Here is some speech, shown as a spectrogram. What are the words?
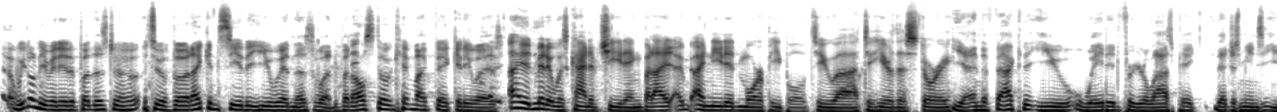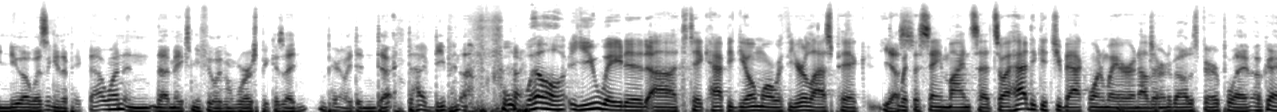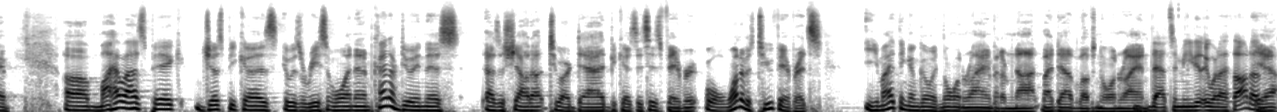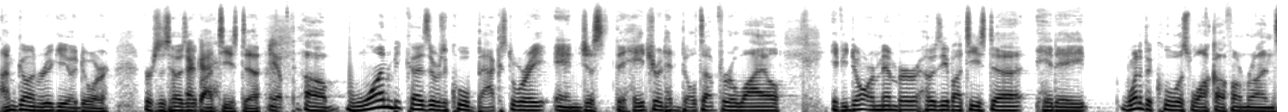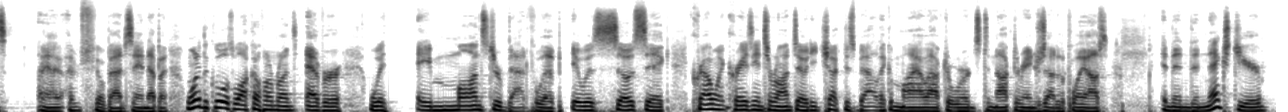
we don't even need to put this to a, to a vote. I can see that you win this one, but I'll still get my pick anyways. I admit it was kind of cheating, but I I, needed more people to uh, to hear this story. Yeah, and the fact that you waited for your last pick, that just means that you knew I wasn't going to pick that one, and that makes me feel even worse because I apparently didn't di- dive deep enough. Well, you waited uh, to take Happy Gilmore with your last pick Yes. with the same mindset, so I had to get you back one way or another. Turnabout is fair play. Okay. Um, my last pick, just because it was a recent one, and I'm kind of doing this as a shout out to our dad because it's his favorite. Well, one of his two favorites. You might think I'm going with Nolan Ryan, but I'm not. My dad loves Nolan Ryan. That's immediately what I thought of. Yeah, I'm going Rugi Odor versus Jose Okay. Bautista. Yep. Um, one because there was a cool backstory and just the hatred had built up for a while. If you don't remember, Jose Bautista hit a one of the coolest walk off home runs. I, I feel bad saying that, but one of the coolest walk off home runs ever with a monster bat flip. It was so sick. Crowd went crazy in Toronto, and he chucked his bat like a mile afterwards to knock the Rangers out of the playoffs. And then the next year,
